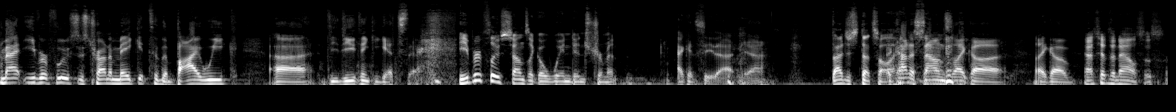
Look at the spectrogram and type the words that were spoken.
Matt Eberflus is trying to make it to the bye week. Uh, do, do you think he gets there? Eberflus sounds like a wind instrument. I can see that. Yeah, I just that's all. it kind of sounds like a like a. That's his analysis.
